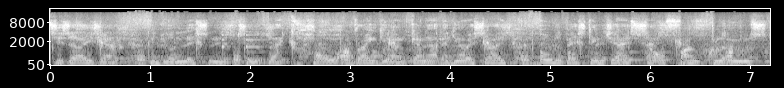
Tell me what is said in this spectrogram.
This is Asia, and you're listening to Black Hole Radio. Going out of USA, all the best in jazz, soul, funk, blues,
